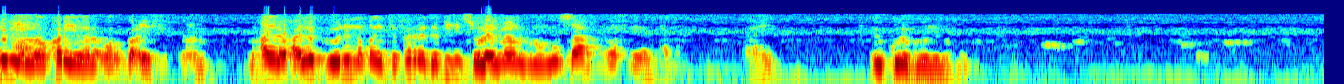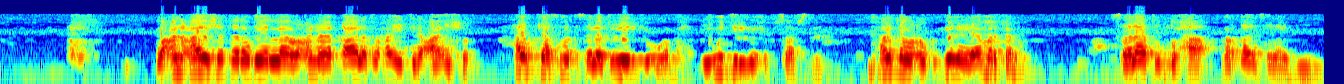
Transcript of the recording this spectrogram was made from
nebiga loo kor yeelo waa u daciif. Maxaa yeele waxaa la gooni noqday tafarada bihi sulaymaan bnu muusa kula gooni noqday. Wacan caaishata radia allahu canha qaalat waxa ay tiri caaisho halkaas marka salaatuleylkii uga baxay iyo witriga wixii ku saabsanay halkan wuxuu ka gelayaa marka salaatu duxaa barqada salaadiisa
